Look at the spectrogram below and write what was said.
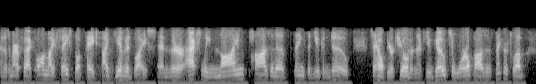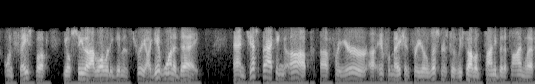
And as a matter of fact, on my Facebook page, I give advice, and there are actually nine positive things that you can do to help your children. If you go to World Positive Thinker Club on Facebook, you'll see that I've already given three. I give one a day. And just backing up uh, for your uh, information for your listeners, because we still have a tiny bit of time left,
